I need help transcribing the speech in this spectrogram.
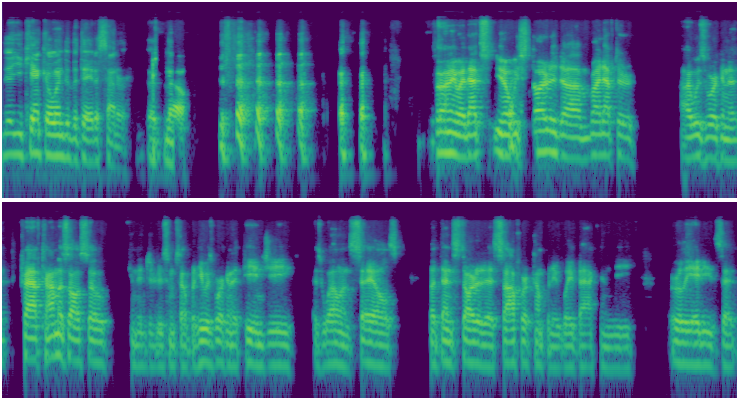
you can't go into the data center. Uh, no. so anyway, that's you know we started um, right after I was working at Kraft. Thomas also can introduce himself, but he was working at P and G as well in sales but then started a software company way back in the early 80s that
